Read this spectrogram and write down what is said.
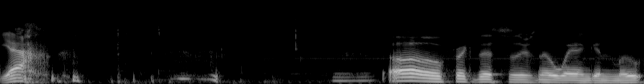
Yeah. oh, frick this. There's no way I'm getting loot.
